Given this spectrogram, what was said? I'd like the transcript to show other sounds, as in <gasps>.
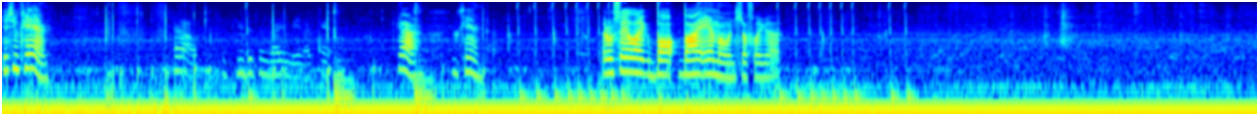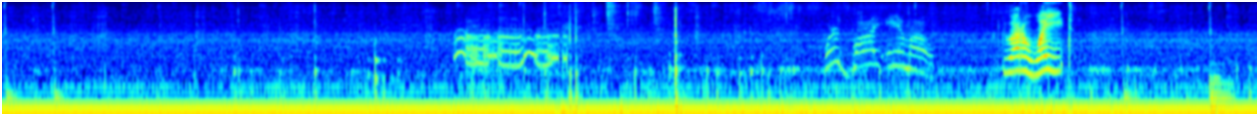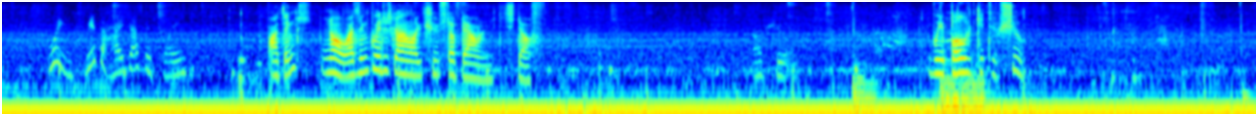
Yes, you can. How? If you just invited me and I can't. Yeah, you can. It'll say like buy ammo and stuff like that. Where's buy ammo? You gotta wait. Wait, we have to hijack this plane. I think. No, I think we just gotta like shoot stuff down and stuff. Oh shoot. We both get to shoot.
